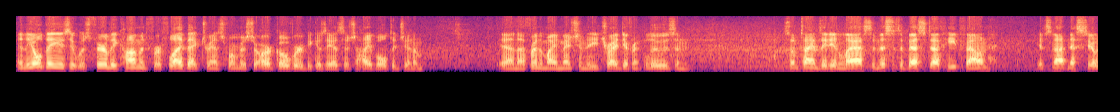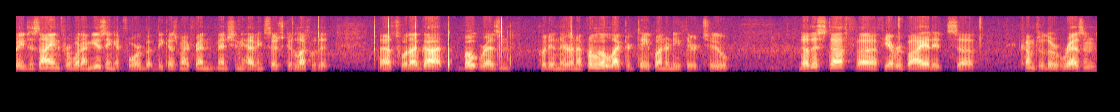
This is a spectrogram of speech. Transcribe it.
in the old days, it was fairly common for flyback transformers to arc over because they had such a high voltage in them. And a friend of mine mentioned that he tried different glues and sometimes they didn't last. And this is the best stuff he'd found. It's not necessarily designed for what I'm using it for, but because my friend mentioned having such good luck with it, that's what I've got. Boat resin put in there, and I put a little electric tape underneath there too. Now this stuff, uh, if you ever buy it, it uh, comes with a resin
